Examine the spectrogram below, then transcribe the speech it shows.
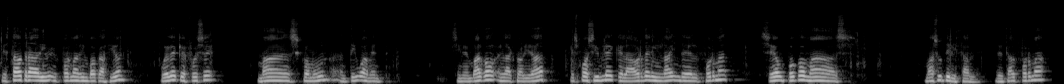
Esta otra forma de invocación puede que fuese más común antiguamente. Sin embargo, en la actualidad es posible que la orden inline del format sea un poco más, más utilizable, de tal forma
